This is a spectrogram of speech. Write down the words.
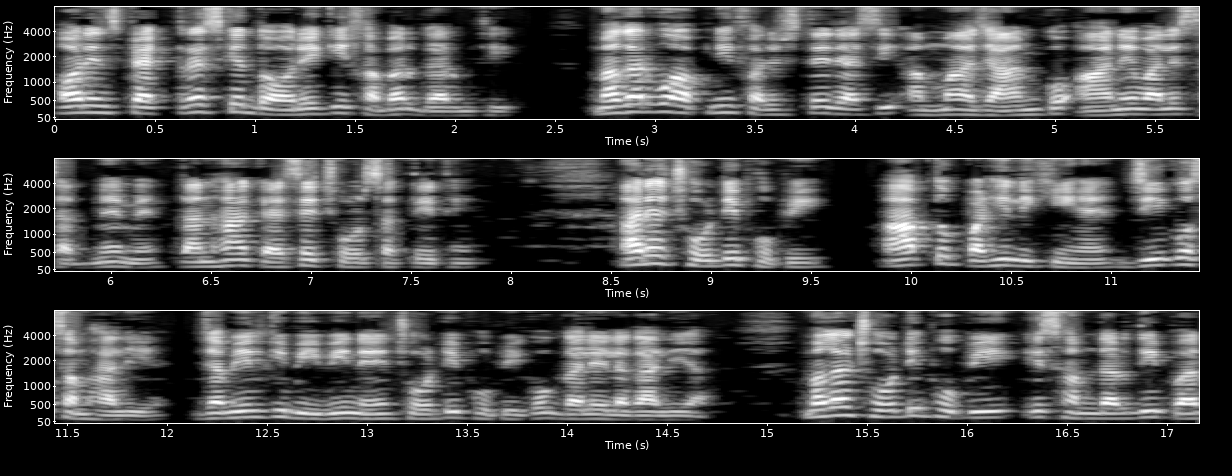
اور انسپیکٹرس کے دورے کی خبر گرم تھی۔ مگر وہ اپنی فرشتے جیسی اما جان کو آنے والے صدمے میں تنہا کیسے چھوڑ سکتی تھی ارے چھوٹی پھوپھی، آپ تو پڑھی لکھی ہیں جی کو سنبھالیے۔ جمیل کی بیوی نے چھوٹی پھوپھی کو گلے لگا لیا۔ مگر چھوٹی پھوپھی اس ہمدردی پر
